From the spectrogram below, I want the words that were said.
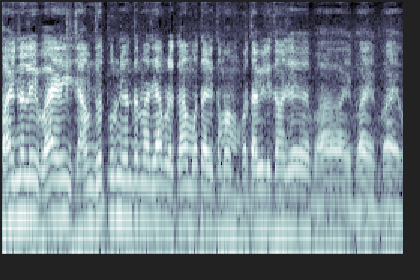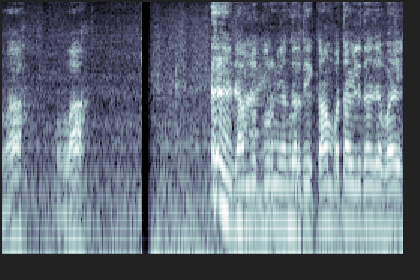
ફાઇનલી ભાઈ, જામજોધપુરની અંદરના જે આપણે કામ હતા, એ તમામ બતાવી લીધા છે. ભાઈ ભાઈ ભાઈ, વાહ વાહ. જામજોધપુરની અંદરથી કામ બતાવી લીધા છે ભાઈ.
